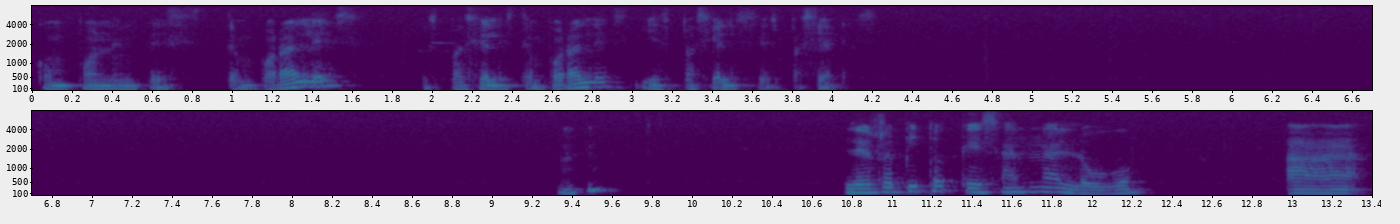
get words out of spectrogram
componentes temporales, espaciales temporales y espaciales espaciales. Les repito que es análogo a,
